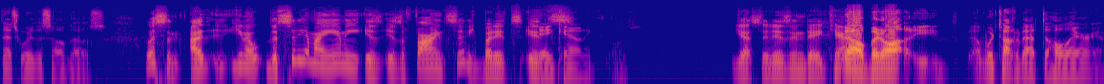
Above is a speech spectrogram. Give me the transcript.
that's where this all goes. Listen, I you know the city of Miami is is a fine city, but it's it's Dade County. Yes, it is in Dade County. No, but all we're talking about the whole area.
